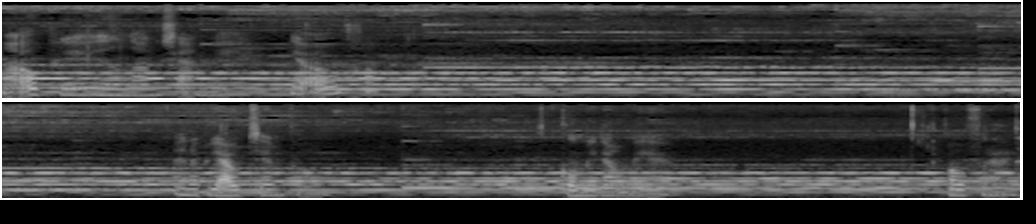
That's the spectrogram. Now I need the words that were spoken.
Dan open je heel langzaam weer je ogen. En op jouw tempo kom je dan weer overeind.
